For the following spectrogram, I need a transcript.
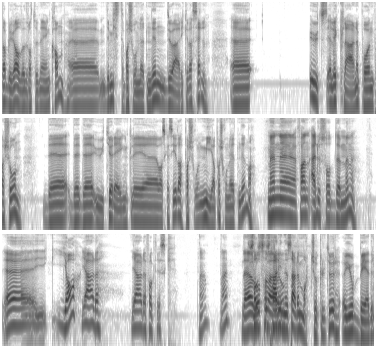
Da blir vi alle dratt under én kam. Du mister personligheten din. Du er ikke deg selv. Uts eller klærne på en person, det, det, det utgjør egentlig eh, Hva skal jeg si da, person, mye av personligheten din. da. Men uh, faen, er du så dømmende? Eh, ja, jeg er det. Jeg er det faktisk. Nei? Det Så, så her inne så er det machokultur. Jo bedre,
